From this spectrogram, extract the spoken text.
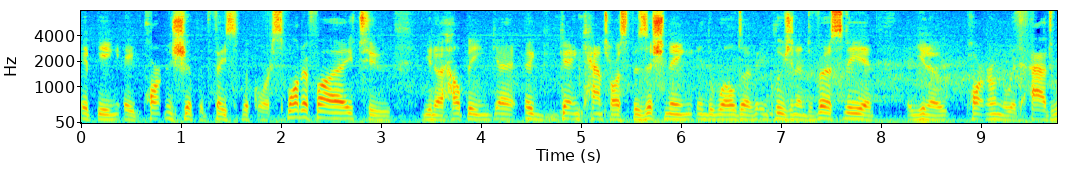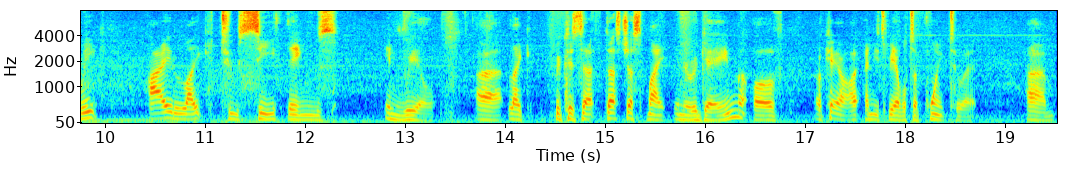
it being a partnership with Facebook or Spotify to you know helping get, uh, getting Kantar's positioning in the world of inclusion and diversity and you know partnering with Adweek. I like to see things in real, uh, like because that that's just my inner game of okay, I, I need to be able to point to it. Um,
